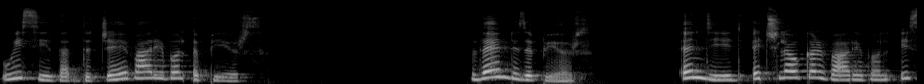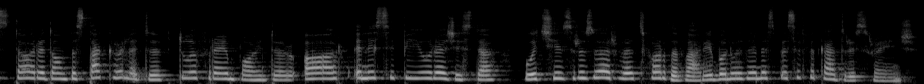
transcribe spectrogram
we see that the j variable appears, then disappears. Indeed, each local variable is stored on the stack relative to a frame pointer or in a CPU register which is reserved for the variable within a specific address range.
